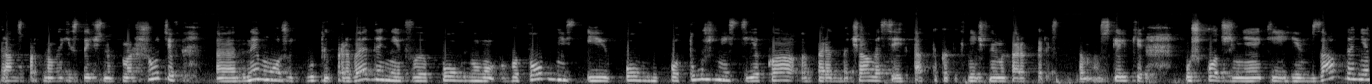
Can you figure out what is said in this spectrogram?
транспортно-логістичних маршрутів, е, не можуть бути приведені в повну готовність і повну потужність, яка передбачалася їх тактико-технічними характеристиками, оскільки ушкодження, які їм завдані,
